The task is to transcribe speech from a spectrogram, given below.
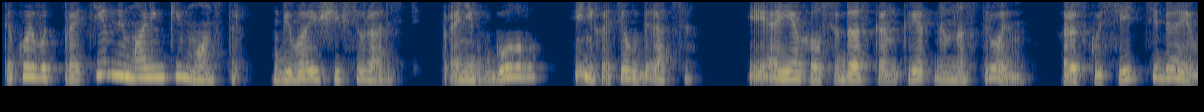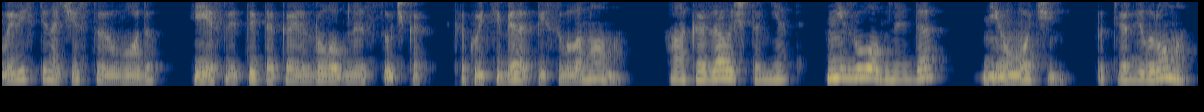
Такой вот противный маленький монстр, убивающий всю радость, проник в голову и не хотел убираться. Я ехал сюда с конкретным настроем – раскусить тебя и вывести на чистую воду, если ты такая злобная сучка, какой тебя описывала мама. А оказалось, что нет. Не злобная, да? Не очень, подтвердил Рома,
